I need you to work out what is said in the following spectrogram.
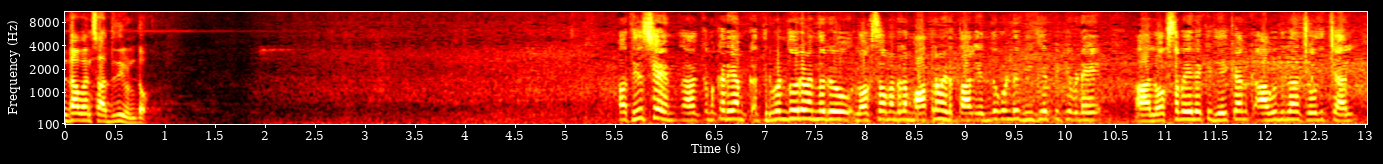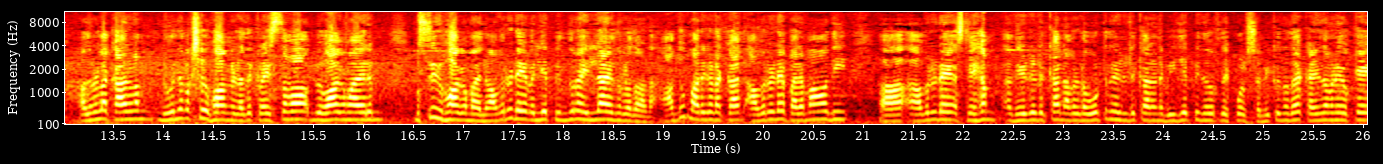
ഉണ്ടാവാൻ സാധ്യതയുണ്ടോ? തീർച്ചയായും. നമുക്കറിയാം തിരുവനന്തപുരം എന്നൊരു ലോക്സഭാ മണ്ഡലം മാത്രം എടുത്താൽ എന്തുകൊണ്ട് ബി ജെ പിക്ക് ഇവിടെ ലോക്സഭയിലേക്ക് ജയിക്കാൻ ആകുന്നില്ല എന്ന് ചോദിച്ചാൽ അതിനുള്ള കാരണം ന്യൂനപക്ഷ വിഭാഗങ്ങൾ അത് ക്രൈസ്തവ വിഭാഗമായാലും മുസ്ലിം വിഭാഗമായാലും അവരുടെ വലിയ പിന്തുണ ഇല്ല എന്നുള്ളതാണ്. അത് മറികടക്കാൻ അവരുടെ പരമാവധി അവരുടെ സ്നേഹം നേടിയെടുക്കാൻ അവരുടെ വോട്ട് നേടിയെടുക്കാനാണ് ബി ജെ പി നേതൃത്വം ഇപ്പോൾ ശ്രമിക്കുന്നത്. കഴിഞ്ഞ തവണയൊക്കെ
